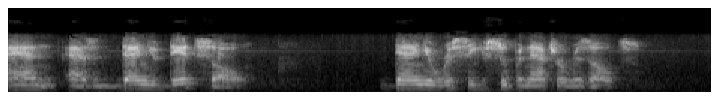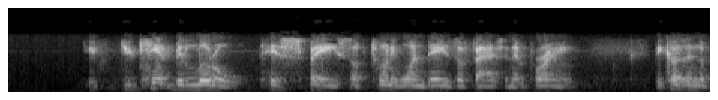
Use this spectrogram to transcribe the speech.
And as Daniel did so, Daniel received supernatural results you, you can't belittle his space of 21 days of fasting and praying because in the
